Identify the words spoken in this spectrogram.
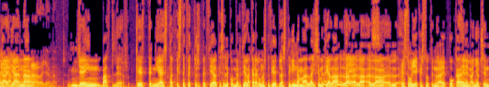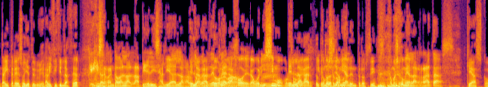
Diana. Diana. Ah, Diana. Jane Butler, que tenía esta- este efecto especial que se le convertía la cara con una especie de plastilina mala y se metía la, la- la- la- la- esto, oye, que esto en la época, en el año 83, oye, era difícil de hacer. Y que se arrancaban la, la piel y salía el lagarto, El lagarto, verde por debajo. Era buenísimo. por el favor. lagarto ¿Y que cómo todos se comían dentro, sí. ¿Cómo se comían las ratas? Qué asco.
